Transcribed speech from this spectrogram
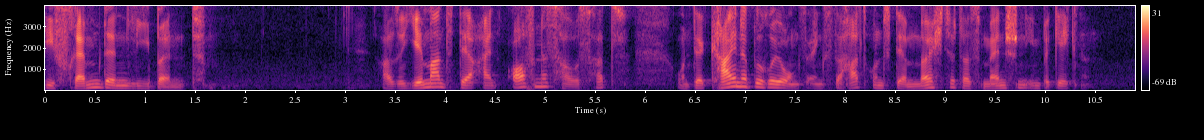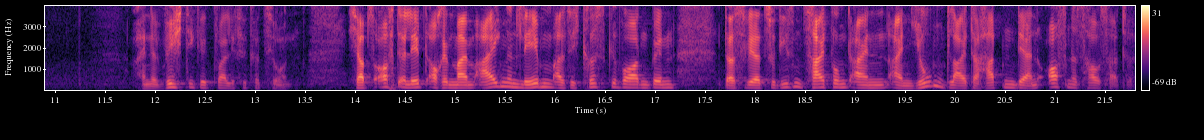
die Fremden liebend. Also jemand, der ein offenes Haus hat und der keine Berührungsängste hat und der möchte, dass Menschen ihm begegnen. Eine wichtige Qualifikation. Ich habe es oft erlebt, auch in meinem eigenen Leben, als ich Christ geworden bin, dass wir zu diesem Zeitpunkt einen, einen Jugendleiter hatten, der ein offenes Haus hatte.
